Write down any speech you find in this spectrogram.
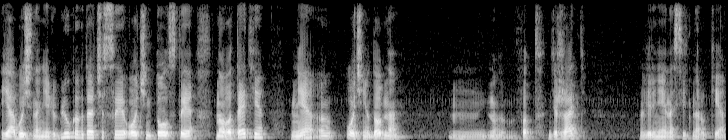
Я обычно не люблю, когда часы очень толстые, но вот эти мне э, очень удобно ну, вот, держать, вернее носить на руке.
